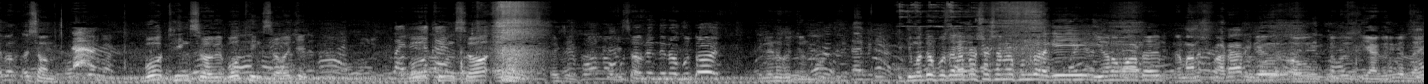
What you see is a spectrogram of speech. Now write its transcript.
এবং শোন বহুত হিংস্র হবে বহুত হিংস্র হয় যে। বহুত হিংস্র এবং এই যে বুঝুন। ইতিমধ্যে উপজেলা প্রশাসনের ফোন করে আগে ইয়ন মহোদয় মানুষ পাঠার ও, ইয়া করিবে লাই।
